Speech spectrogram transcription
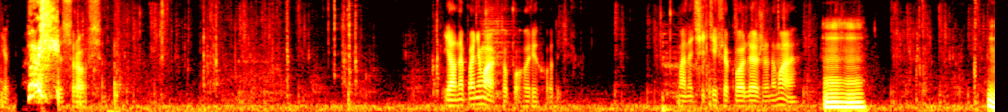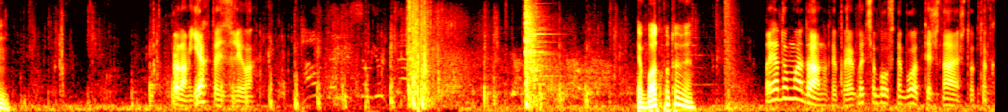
Я срався. Я не розумію, хто по горі ходить. У мене читів як у Олежі немає. Угу. Хм. Що там, є хтось зліва? Ти бот по тобі? Ну я думаю, да, ну типу, якби це був не бот, ти ж знаєш, тут так.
